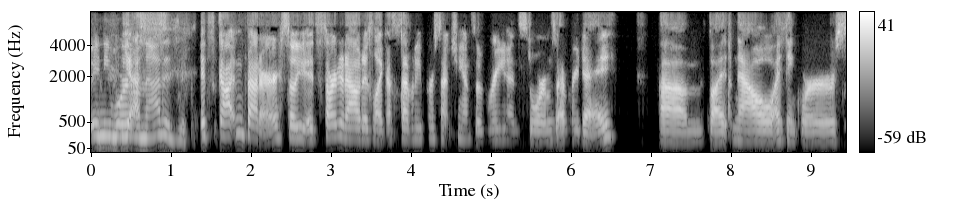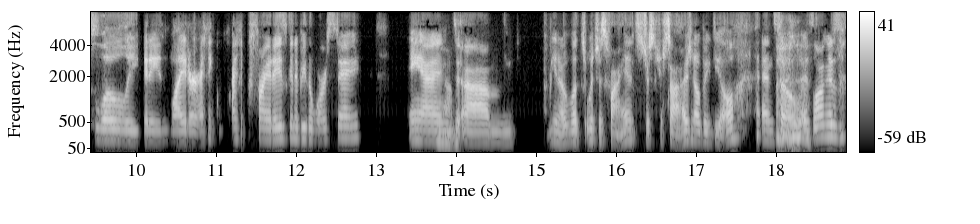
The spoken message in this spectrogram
any word Yes. on that? Is it? It's gotten better. So it started out as like a 70% chance of rain and storms every day. Um, but now I think we're slowly getting lighter. I think I think Friday is going to be the worst day. And um you know, which, which is fine. It's just dressage, no big deal. And so as long as,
